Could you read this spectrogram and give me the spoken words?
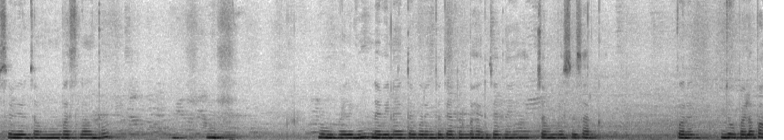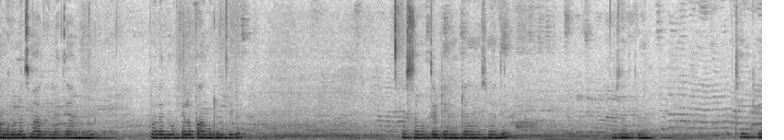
सुवीर जाऊन बसला होता. मोबाईल घेऊन नवीन आहे तोपर्यंत त्यातून बाहेर जात नाही. आज जाऊन बसतं सारखं परत झोपायला पांघरूनच मागायला त्यामध्ये म्हणजे. परत मग त्याला पांघरून दिलं. असं मग त्या टेंट हाऊसमध्ये. झोपलं. थँक्यू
